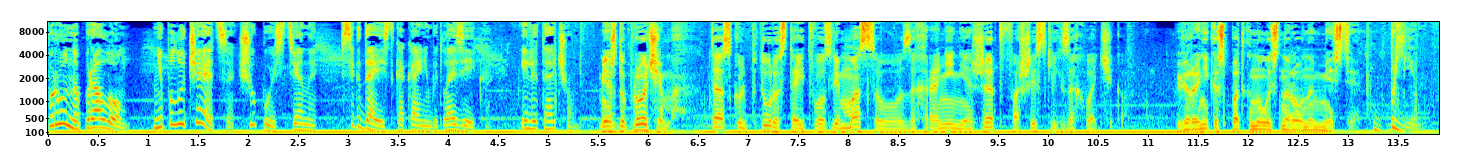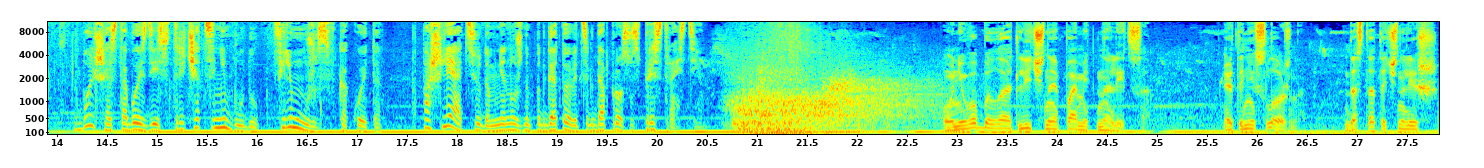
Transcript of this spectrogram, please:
Пру на пролом. Не получается, щупаю стены. Всегда есть какая-нибудь лазейка. Или ты о чем? Между прочим, та скульптура стоит возле массового захоронения жертв фашистских захватчиков. Вероника споткнулась на ровном месте. Блин, больше я с тобой здесь встречаться не буду. Фильм ужасов какой-то. Пошли отсюда, мне нужно подготовиться к допросу с пристрастием. У него была отличная память на лица. Это несложно. Достаточно лишь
